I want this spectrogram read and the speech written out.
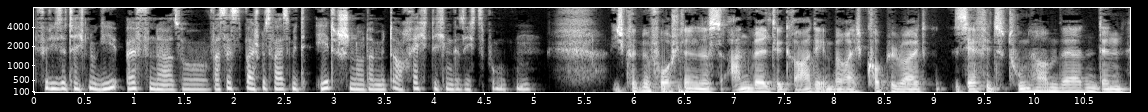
für diese Technologie öffne. Also was ist beispielsweise mit ethischen oder mit auch rechtlichen Gesichtspunkten? Ich könnte mir vorstellen, dass Anwälte gerade im Bereich Copyright sehr viel zu tun haben werden, denn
